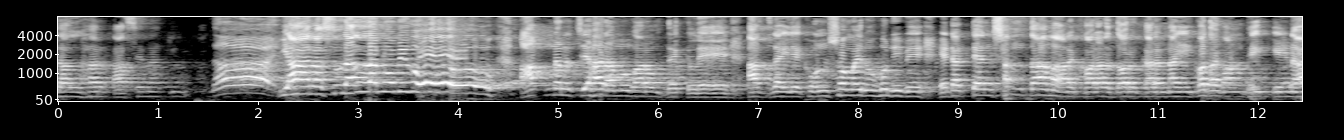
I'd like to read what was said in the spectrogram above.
তালহার আছে নাকি? আপনার চেহারা মুবারক দেখলে আজরাইলে কোন সময় রুহ নিবে? এটা টেনশন তো আমার করার দরকার নাই কথা কন ঠিক কিনা?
